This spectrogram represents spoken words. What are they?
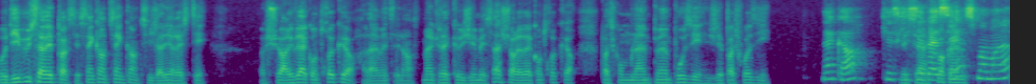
Au début, ça savais pas, c'était 50-50 si j'allais rester. Bah, Je suis arrivé à contre-cœur à la maintenance. Malgré que j'aimais ça, je suis arrivé à contre-cœur parce qu'on me l'a un peu imposé. Je l'ai pas choisi. D'accord. Qu'est-ce qui s'est passé à ce moment-là?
